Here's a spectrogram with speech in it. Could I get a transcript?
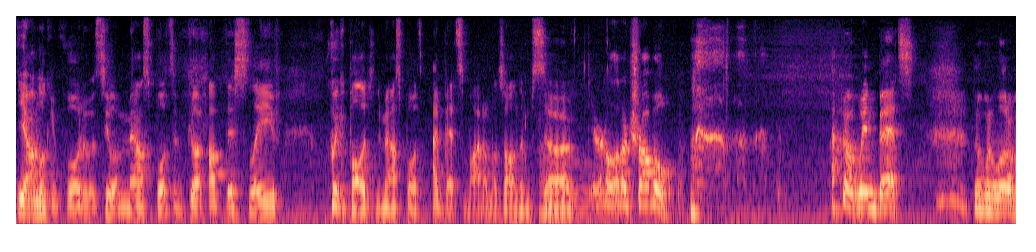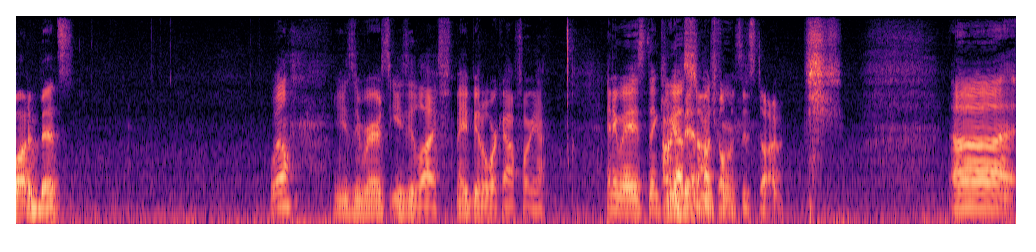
Yeah, I'm looking forward to it. See what Mousesports have got up their sleeve. Quick apology to Mousesports. I bet some items on them, so oh. they're in a lot of trouble. I don't win bets. Don't win a lot of item bets. Well, easy rares, easy life. Maybe it'll work out for you. Anyways, thank you guys so much for this time. uh,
